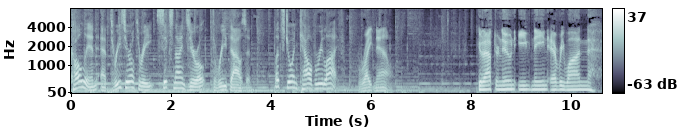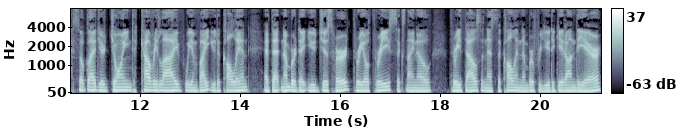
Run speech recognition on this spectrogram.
Call in at 303 690 3000. Let's join Calvary Live right now. Good afternoon, evening, everyone. So glad you're joined Calvary Live. We invite you to call in at that number that you just heard, 303 690 3000. That's the call in number for you to get on the air.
